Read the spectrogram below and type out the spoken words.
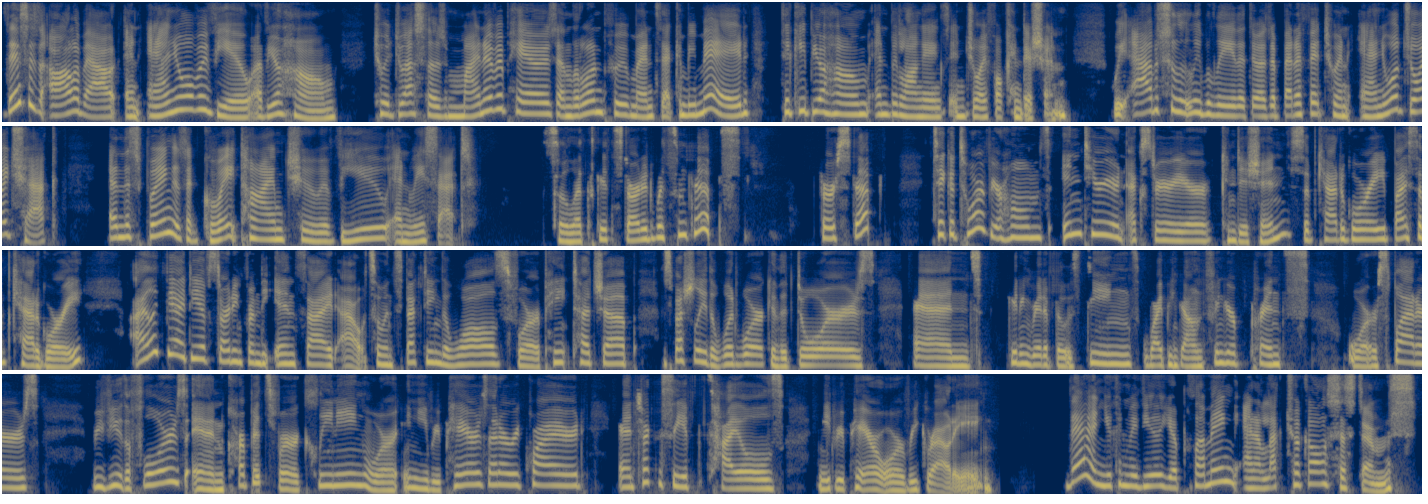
This is all about an annual review of your home to address those minor repairs and little improvements that can be made to keep your home and belongings in joyful condition. We absolutely believe that there is a benefit to an annual joy check, and the spring is a great time to review and reset. So let's get started with some tips. First step take a tour of your home's interior and exterior condition, subcategory by subcategory, I like the idea of starting from the inside out. So, inspecting the walls for paint touch up, especially the woodwork and the doors, and getting rid of those dings, wiping down fingerprints or splatters. Review the floors and carpets for cleaning or any repairs that are required, and check to see if the tiles need repair or regrouting. Then you can review your plumbing and electrical systems.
